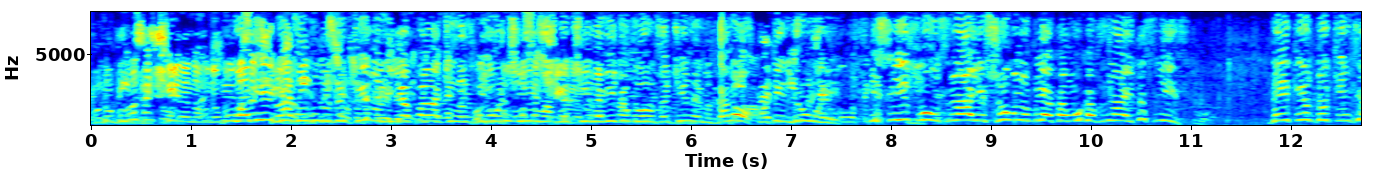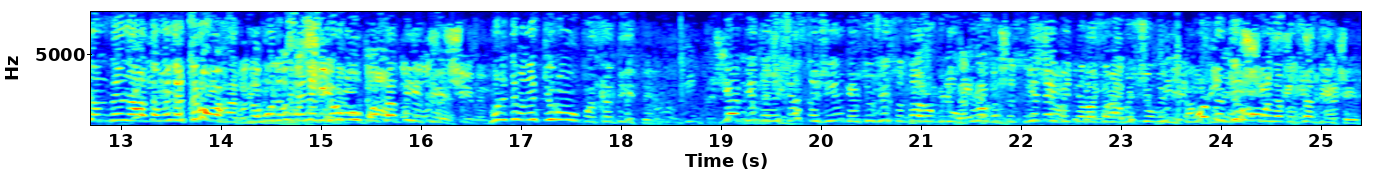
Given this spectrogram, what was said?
Воно було зачинено, воно На відео було зачинено, я бачила своїми очима, на відео було зачинено, замок один другий. І слідство знає, що воно, бляха, муха, знаєте слідство. Деякі до кінця не треба мене трогати. Можете мене в тюрму посадити. Можете мене в тюрму посадити. Я бідна нещасна жінка, я всю життя одна роблю. Дітей виділа сама без чоловіка. Можна в тюрму мене посадити.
